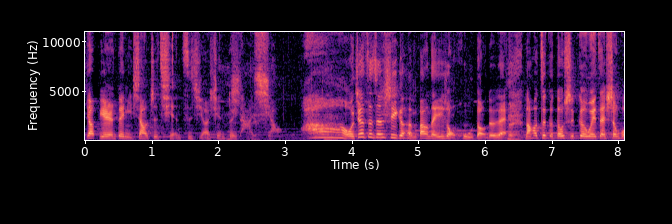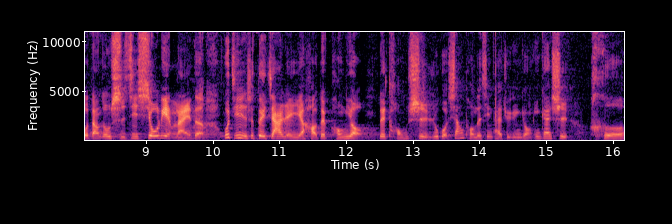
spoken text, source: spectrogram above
要别人对你笑之前，自己要先对他笑。啊，我觉得这真是一个很棒的一种互动，对不对？对然后这个都是各位在生活当中实际修炼来的，不仅仅是对家人也好，对朋友、对同事，如果相同的心态去运用，应该是和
